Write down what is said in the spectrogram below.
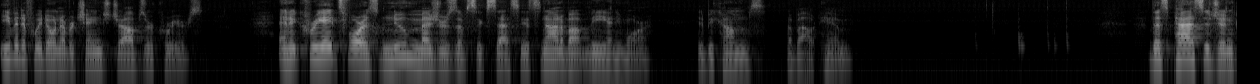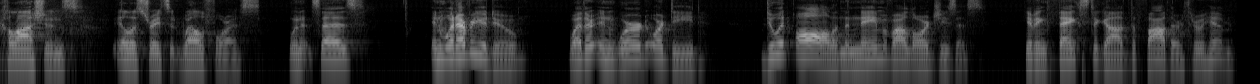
even if we don't ever change jobs or careers. And it creates for us new measures of success. It's not about me anymore, it becomes about Him. This passage in Colossians illustrates it well for us when it says, In whatever you do, whether in word or deed, do it all in the name of our Lord Jesus, giving thanks to God the Father through Him.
